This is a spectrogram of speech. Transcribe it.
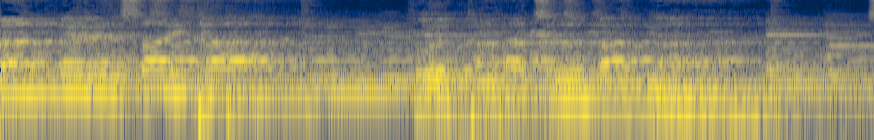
並んで咲いた二つ花切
